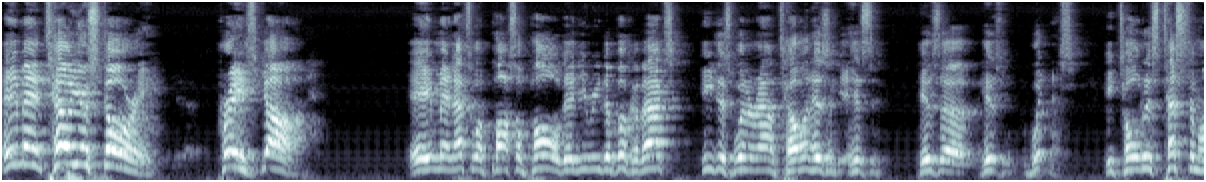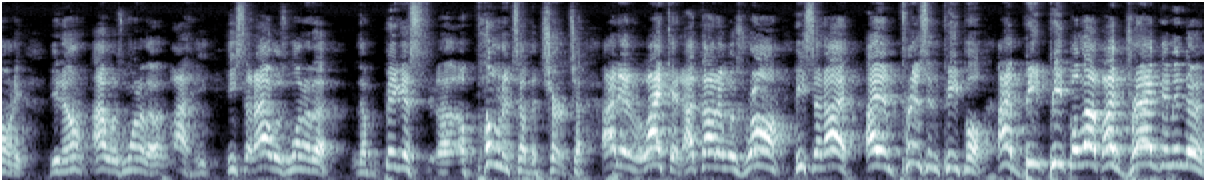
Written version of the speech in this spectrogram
Amen. Tell your story. Praise God. Amen. That's what Apostle Paul did. You read the book of Acts, he just went around telling his his his uh, his witness. He told his testimony. You know, I was one of the, he said, I was one of the, the biggest uh, opponents of the church. I didn't like it. I thought it was wrong. He said, I, I imprisoned people. I beat people up. I dragged them into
